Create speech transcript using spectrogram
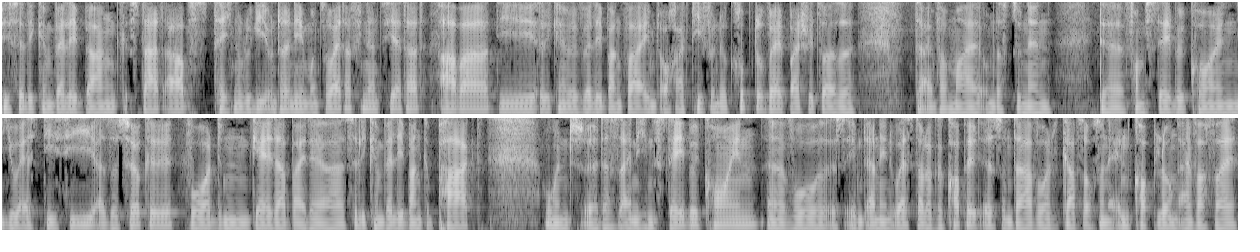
die Silicon Valley Bank Startups, Technologieunternehmen und so weiter finanziert hat. Aber die Silicon Valley Bank war eben auch aktiv in der Kryptowelt, beispielsweise da einfach mal, um das zu nennen, der vom Stablecoin USDC, also Circle, wurden Gelder bei der Silicon Valley Bank geparkt. Und äh, das ist eigentlich ein Stablecoin, äh, wo es eben an den US-Dollar gekoppelt ist. Und da gab es auch so eine Entkopplung, einfach weil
